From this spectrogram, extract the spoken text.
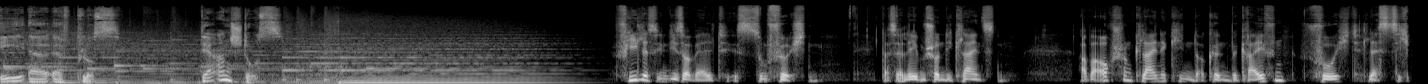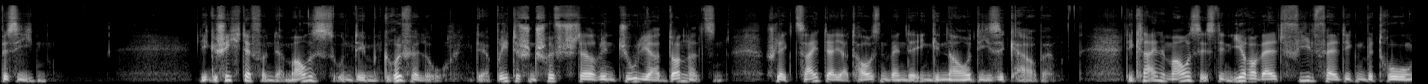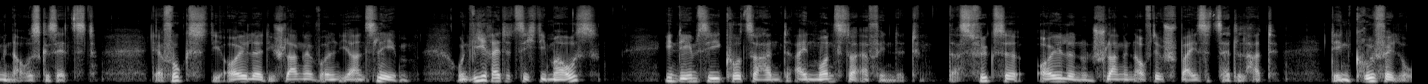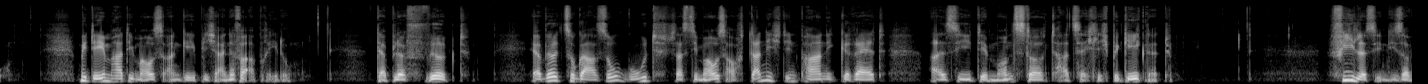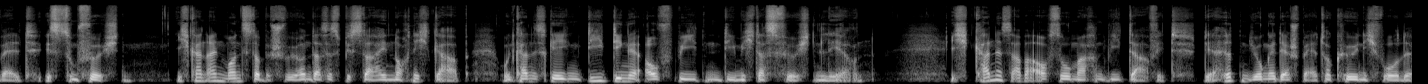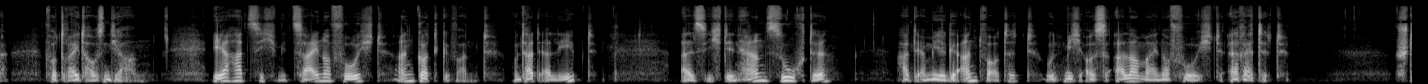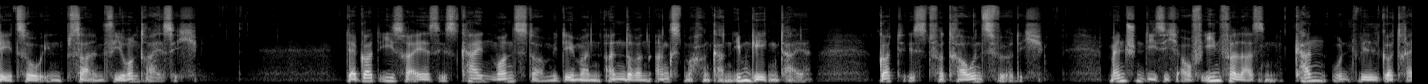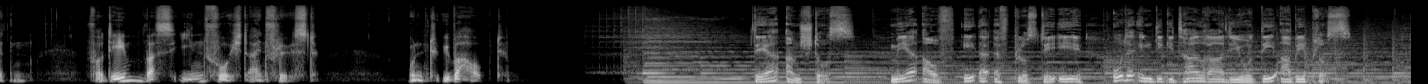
ERF Plus. Der Anstoß. Vieles in dieser Welt ist zum Fürchten. Das erleben schon die Kleinsten. Aber auch schon kleine Kinder können begreifen, Furcht lässt sich besiegen. Die Geschichte von der Maus und dem Gryffalo der britischen Schriftstellerin Julia Donaldson schlägt seit der Jahrtausendwende in genau diese Kerbe. Die kleine Maus ist in ihrer Welt vielfältigen Bedrohungen ausgesetzt. Der Fuchs, die Eule, die Schlange wollen ihr ans Leben. Und wie rettet sich die Maus? Indem sie kurzerhand ein Monster erfindet, das Füchse, Eulen und Schlangen auf dem Speisezettel hat, den Gryffalo. Mit dem hat die Maus angeblich eine Verabredung. Der Bluff wirkt. Er wirkt sogar so gut, dass die Maus auch dann nicht in Panik gerät, als sie dem Monster tatsächlich begegnet. Vieles in dieser Welt ist zum Fürchten. Ich kann ein Monster beschwören, das es bis dahin noch nicht gab, und kann es gegen die Dinge aufbieten, die mich das Fürchten lehren. Ich kann es aber auch so machen wie David, der Hirtenjunge, der später König wurde, vor 3000 Jahren. Er hat sich mit seiner Furcht an Gott gewandt und hat erlebt, als ich den Herrn suchte, hat er mir geantwortet und mich aus aller meiner Furcht errettet. Steht so in Psalm 34. Der Gott Israels ist kein Monster, mit dem man anderen Angst machen kann. Im Gegenteil. Gott ist vertrauenswürdig. Menschen, die sich auf ihn verlassen, kann und will Gott retten. Vor dem, was ihnen Furcht einflößt und überhaupt. Der Anstoß. Mehr auf erfplus.de oder im Digitalradio DAB+.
